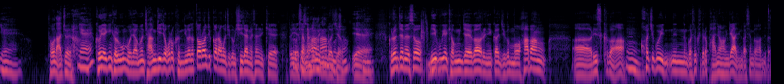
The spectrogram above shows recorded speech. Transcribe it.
예. 더 낮아요. 예. 그 얘기는 결국 뭐냐면 장기적으로 금리가 더 떨어질 거라고 지금 시장에서는 이렇게 또 예상을 하고 있는 거죠. 거죠. 예. 예. 그런 점에서 미국의 경제가 그러니까 지금 뭐 하방 아, 리스크가 음. 커지고 있는 것을 그대로 반영한 게 아닌가 생각합니다.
